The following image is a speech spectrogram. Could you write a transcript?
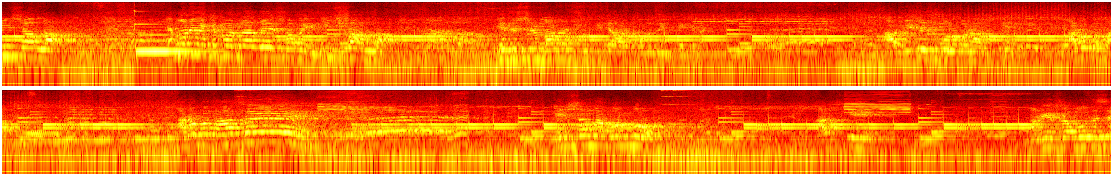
ইনশাল্লাহ এমন এক বাংলাদেশ হবে ইনশাল্লাহ এদেশের মানুষ সুখীটা আর কোনোদিন দেখে না আর বিশেষ বলব না আজকে। আজকে মাননীয় সব বলতেছে,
